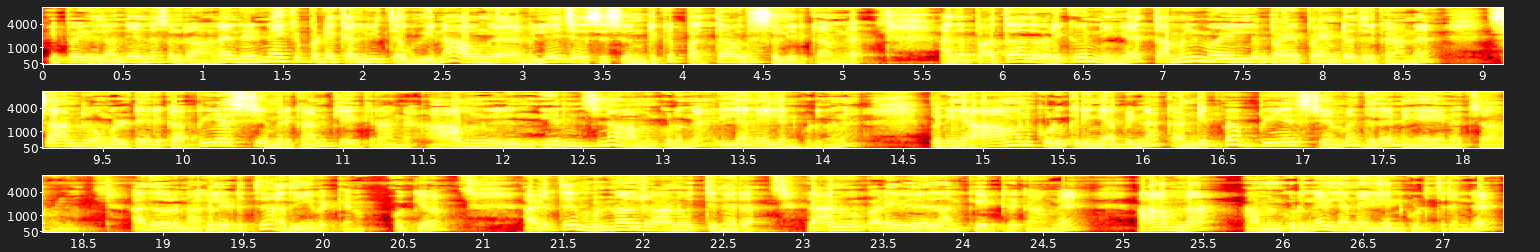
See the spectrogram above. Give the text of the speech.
இப்போ இதில் வந்து என்ன சொல்கிறாங்கன்னா நிர்ணயிக்கப்பட்ட கல்வி தகுதினா அவங்க வில்லேஜ் அசிஸ்டண்ட்டுக்கு பத்தாவது சொல்லியிருக்காங்க. அந்த பத்தாவது வரைக்கும் நீங்கள் தமிழ் மொழியில் ப பயின்றதற்கான சான்று உங்கள்கிட்ட இருக்கா? பிஎஸ்டிஎம் இருக்கான்னு கேட்குறாங்க ஆம்னு இருந்துச்சுன்னா ஆமன் கொடுங்க இல்லைன்னா இல்லைன்னு கொடுங்க. இப்போ நீங்கள் ஆமன் கொடுக்குறீங்க அப்படின்னா கண்டிப்பாக பிஎஸ்டிஎம் இதில் நீங்கள் இணைச்சாகணும். அதை ஒரு நகல் எடுத்து அதையும் வைக்கணும். ஓகேவா? அடுத்து முன்னாள் இராணுவத்தினரை இராணுவ படை வீரர்தான் கேட்டிருக்காங்க. ஆம்னா ஆமன் கொடுங்க இல்லைன்னா இல்லைன்னு கொடுத்துருங்க.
